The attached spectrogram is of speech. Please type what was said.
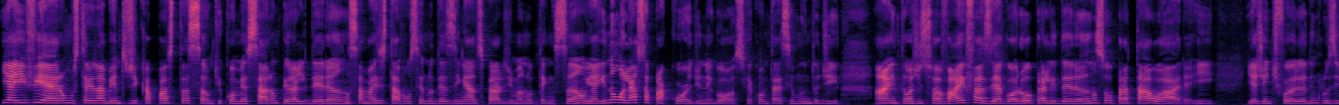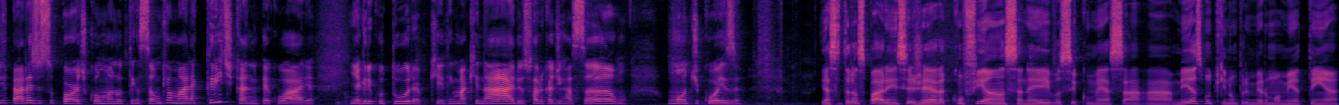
E aí vieram os treinamentos de capacitação, que começaram pela liderança, mas estavam sendo desenhados para a área de manutenção. E aí não olhar só para a cor de negócio, que acontece muito de, ah, então a gente só vai fazer agora ou para liderança ou para tal área. E E a gente foi olhando, inclusive, para áreas de suporte, como manutenção, que é uma área crítica em pecuária, em agricultura, porque tem maquinários, fábrica de ração, um monte de coisa. E essa transparência gera confiança, né? E você começa a, mesmo que no primeiro momento tenha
